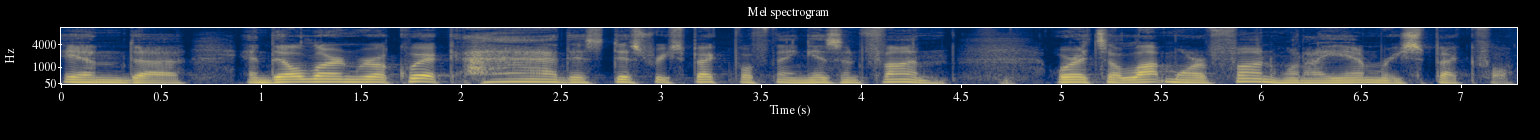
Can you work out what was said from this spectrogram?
And, uh, and they'll learn real quick, ah, this disrespectful thing isn't fun or it's a lot more fun when I am respectful.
